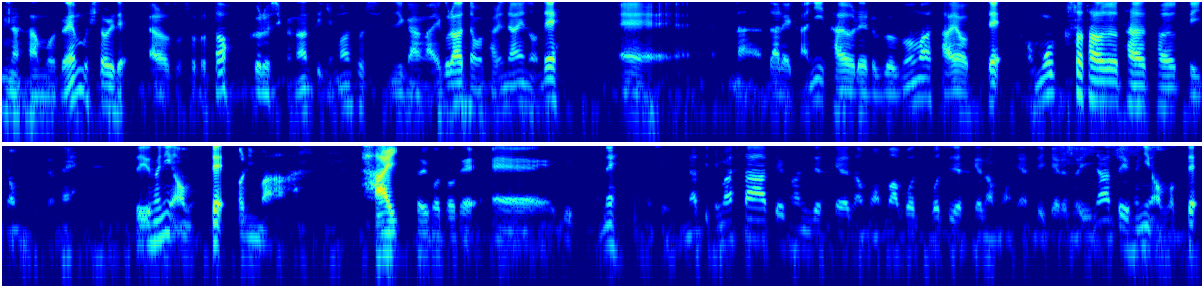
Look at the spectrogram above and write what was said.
皆さんも全部一人でやろうとすると苦しくなってきますし、時間がいくらあっても足りないので、えー、誰かに頼れる部分は頼って、重くそ頼頼っていいと思うんですよね。というふうに思っております。はい。ということで、えー、劇がね、楽しみになってきましたっていう感じですけれども、まあ、ぼちぼちですけども、やっていけるといいなというふうに思って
